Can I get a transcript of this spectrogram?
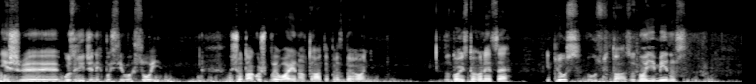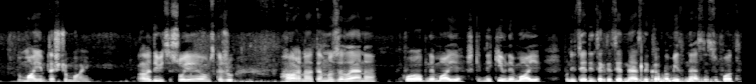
ніж е, у зріджених посівах сої, що також впливає на втрати при збиранні. З одної сторони це і плюс густота, з одної мінус. Ну, маємо те, що маємо. Але дивіться, соя, я вам скажу, гарна, темно-зелена, хвороб немає, шкідників немає, фуніцид, інсектицид несли, карбамід внесли, сульфат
